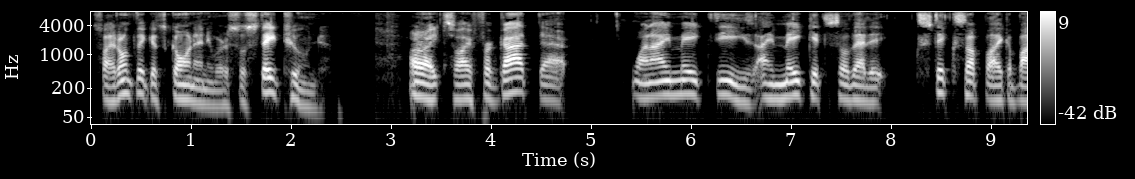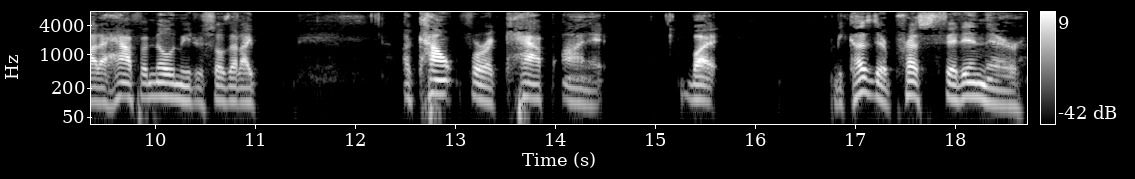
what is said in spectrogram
So I don't think it's going anywhere. So stay tuned. All right, so I forgot that when I make these, I make it so that it sticks up like about a half a millimeter so that I account for a cap on it. But because they're press fit in there,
